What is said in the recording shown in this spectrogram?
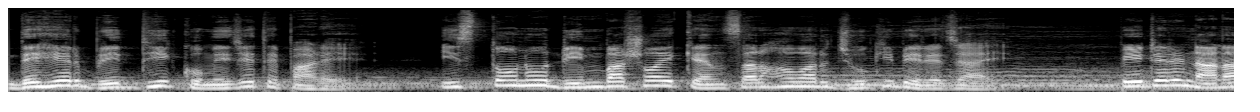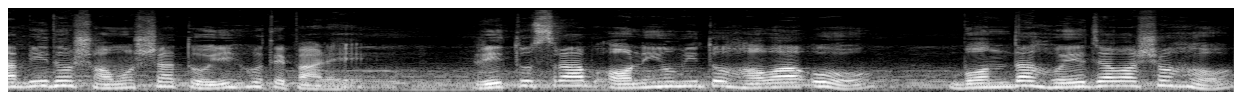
দেহের বৃদ্ধি কমে যেতে পারে। স্তন ও ডিম্বাশয় ক্যান্সার হওয়ার ঝুঁকি বেড়ে যায়। পেটের নানাবিধ সমস্যা তৈরি হতে পারে। ঋতুস্রাব অনিয়মিত হওয়া ও বন্দা হয়ে যাওয়া সহ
